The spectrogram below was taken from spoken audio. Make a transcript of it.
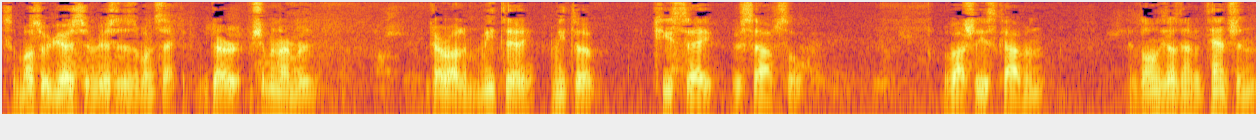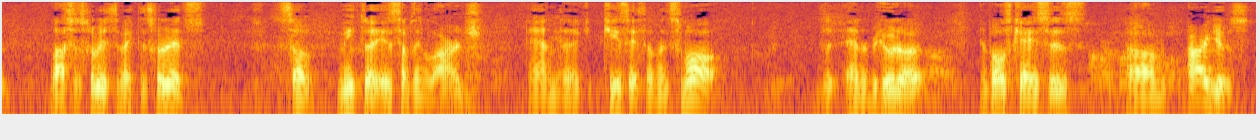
So most of Yosef, Yosef is one second. Gar Shimon Amr, Gar Mite Mita Kisei V'Savsel. Vashli is Kavan. As long as he doesn't have intention, Las is Charitz to make this Charitz. So Mita is something large, and the Kisei is something small. The, and Rabbi Huda, in both cases, um, argues.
